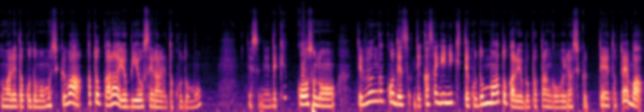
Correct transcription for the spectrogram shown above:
生まれた子供もしくは後から呼び寄せられた子供ですね。で結構その自分がこう出稼ぎに来て子供を後から呼ぶパターンが多いらしくって例えば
